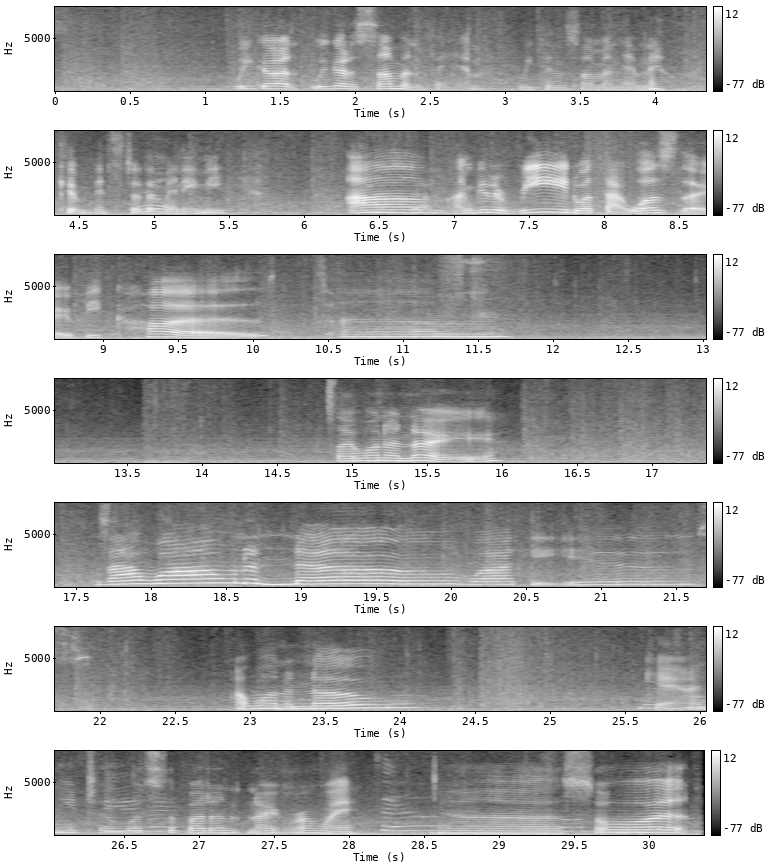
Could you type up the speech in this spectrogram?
We got we got a summon for him. We can summon him now instead of mini me. Um, I'm gonna read what that was though because um, so I want to know. Cause I wanna know what he is. I wanna know. Okay, I need to. What's the button? No, wrong way. Uh, sort.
